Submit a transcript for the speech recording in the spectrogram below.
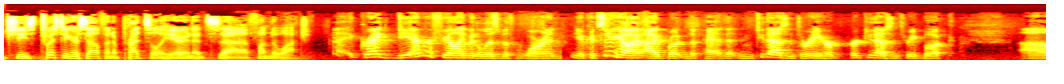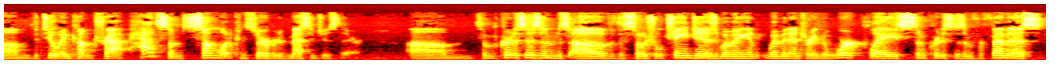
she's twisting herself in a pretzel here, and it's uh, fun to watch. Greg, do you ever feel like with Elizabeth Warren, you know, considering how I, I wrote in the that in 2003, her her 2003 book, um, "The Two Income Trap," had some somewhat conservative messages there. Um, some criticisms of the social changes, women women entering the workplace, some criticism for feminists.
